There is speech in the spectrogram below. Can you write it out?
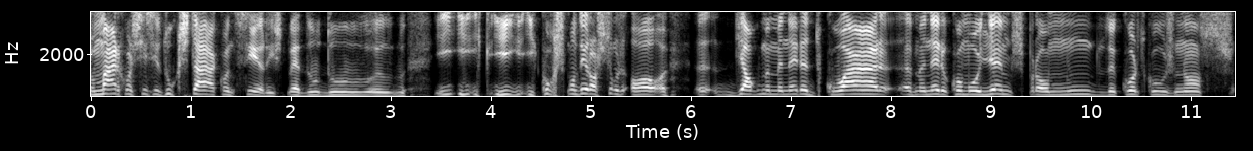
tomar consciência do que está a acontecer, isto é, do, do e, e, e, corresponder aos seus, ao, de alguma maneira adequar a maneira como olhamos para o mundo de acordo com os nossos,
